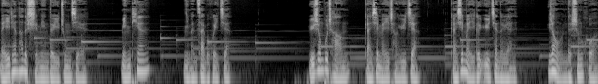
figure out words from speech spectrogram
哪一天他的使命得以终结，明天你们再不会见。余生不长，感谢每一场遇见，感谢每一个遇见的人，让我们的生活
